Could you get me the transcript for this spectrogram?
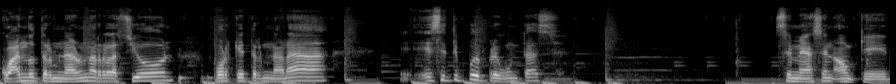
cuándo terminará una relación, por qué terminará. Ese tipo de preguntas se me hacen, aunque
